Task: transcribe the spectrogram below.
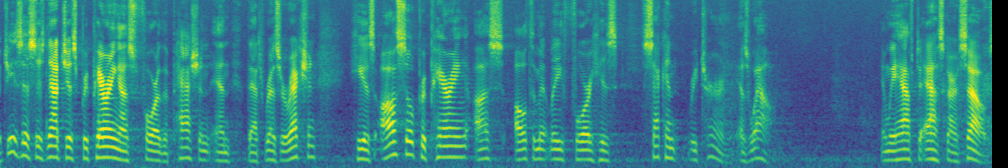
But Jesus is not just preparing us for the passion and that resurrection, He is also preparing us ultimately for His second return as well. And we have to ask ourselves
